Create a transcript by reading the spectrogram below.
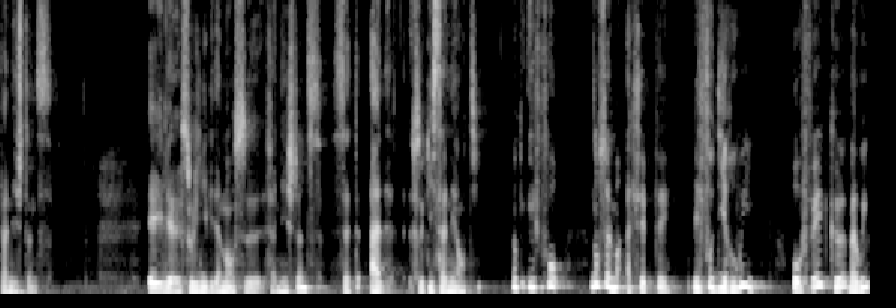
Vernichtens. Et il souligne évidemment ce Vernichtens, ce qui s'anéantit. Donc il faut non seulement accepter, mais il faut dire oui au fait que, bah oui,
